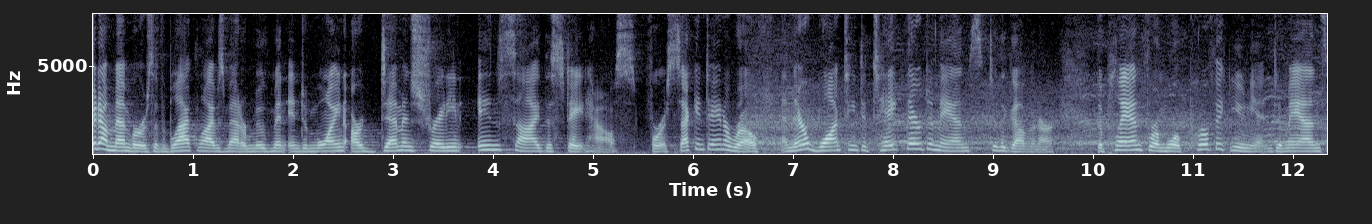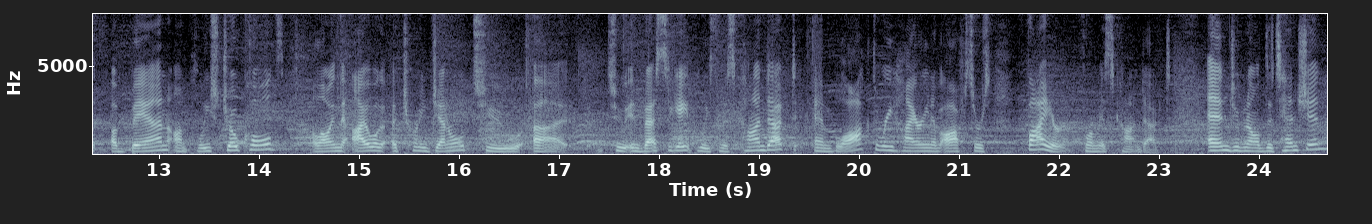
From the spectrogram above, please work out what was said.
Right now, members of the Black Lives Matter movement in Des Moines are demonstrating inside the State House for a second day in a row, and they're wanting to take their demands to the governor. The plan for a more perfect union demands a ban on police chokeholds, allowing the Iowa Attorney General to uh, to investigate police misconduct and block the rehiring of officers fired for misconduct, end juvenile detention,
